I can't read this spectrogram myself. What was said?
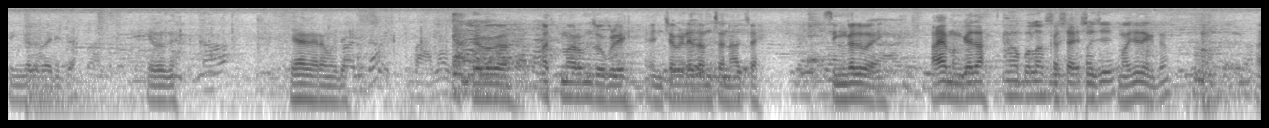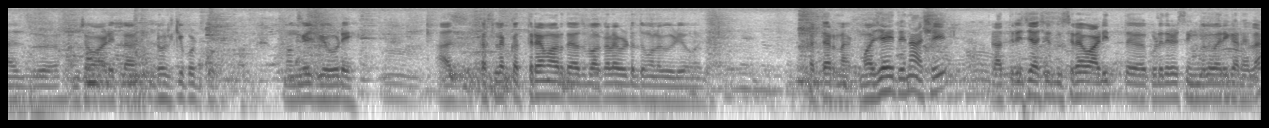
सिंगल वारीचा. हे बघा या घरामध्ये. हे बघा आत्माराम जोगळे यांच्याकडेच आमचा नाच आहे सिंगल वारी. आहे मंगेदा. बोला कसं आहे मजेत. एकदम. आज आमच्या वाडीतला ढोलकीपट्टू मंगेश घेवडे आज कसल्या कत्र्या मारतोय आज बघायला भेटेल तुम्हाला व्हिडिओमध्ये. खतरनाक. मजा येते ना अशी? रात्रीची अशी दुसऱ्या वाडीत कुठेतरी सिंगल वारी करायला.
